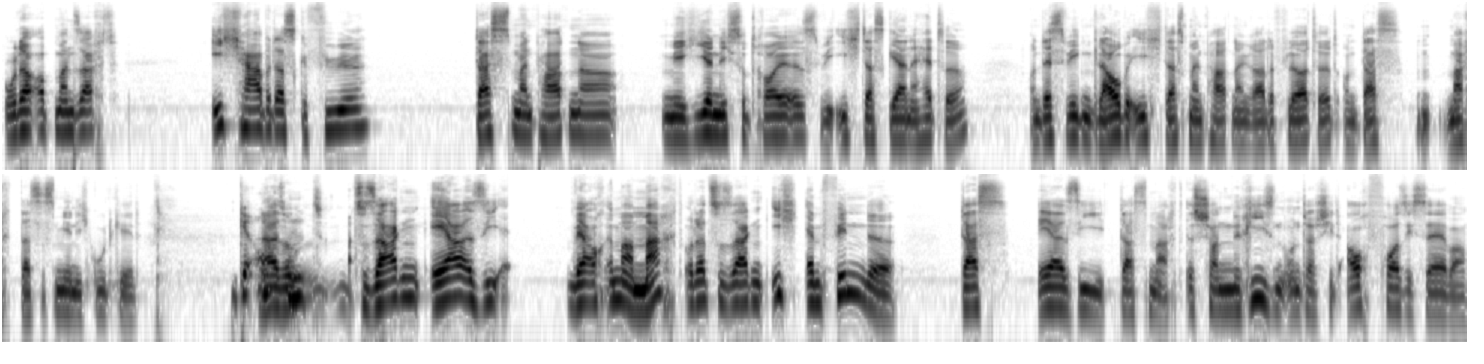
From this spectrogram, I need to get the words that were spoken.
Oder ob man sagt, ich habe das Gefühl, dass mein Partner mir hier nicht so treu ist, wie ich das gerne hätte. Und deswegen glaube ich, dass mein Partner gerade flirtet und das macht, dass es mir nicht gut geht. Ge also und, zu sagen, er, sie, wer auch immer macht, oder zu sagen, ich empfinde, dass er, sie das macht, ist schon ein Riesenunterschied, auch vor sich selber.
